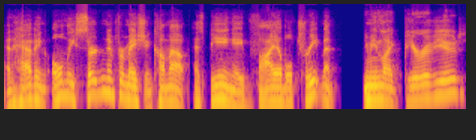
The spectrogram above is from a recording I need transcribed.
and having only certain information come out as being a viable treatment. You mean like peer reviewed?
